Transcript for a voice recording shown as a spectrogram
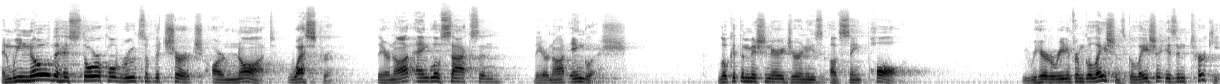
And we know the historical roots of the church are not Western. They are not Anglo Saxon. They are not English. Look at the missionary journeys of St. Paul. We heard a reading from Galatians. Galatia is in Turkey.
